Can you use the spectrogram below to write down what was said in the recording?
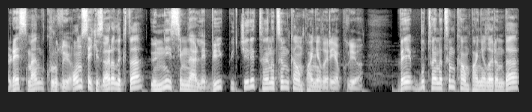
resmen kuruluyor. 18 Aralık'ta ünlü isimlerle büyük bütçeli tanıtım kampanyaları yapılıyor. Ve bu tanıtım kampanyalarında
